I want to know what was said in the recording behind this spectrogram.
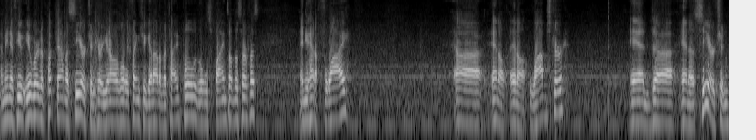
I mean, if you, you were to put down a sea urchin here, you know, little things you get out of a tide pool with little spines on the surface, and you had a fly uh, and, a, and a lobster and, uh, and a sea urchin,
